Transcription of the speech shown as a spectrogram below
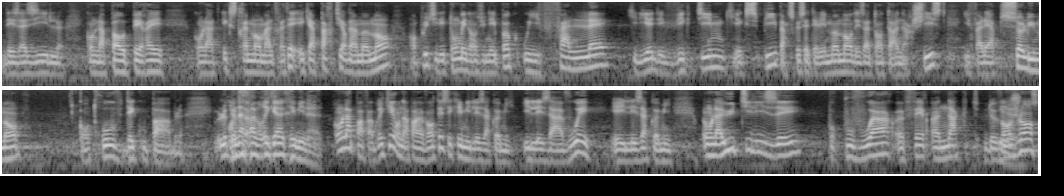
des asiles, qu'on ne l'a pas opéré, qu'on l'a extrêmement maltraité, et qu'à partir d'un moment, en plus, il est tombé dans une époque où il fallait qu'il y ait des victimes qui expient, parce que c'était les moments des attentats anarchistes, il fallait absolument qu'on trouve des coupables. Le on a fabriqué un criminel. On l'a pas fabriqué, on n'a pas inventé ces crimes, il les a commis. Il les a avoués et il les a commis. On l'a utilisé pour pouvoir euh, faire un acte de vengeance,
